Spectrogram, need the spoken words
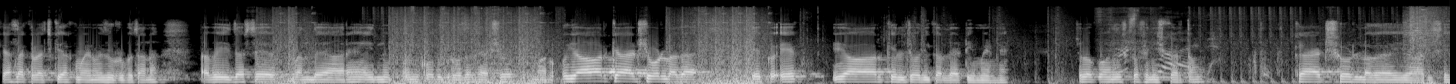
कैसा क्लच किया कमेंट में ज़रूर बताना। अभी इधर से बंदे आ रहे हैं, इन, इनको तो ग्रोदर हेडशॉट मारो। यार, क्या हेडशॉट लगा है? एक एक, यार किल चोरी कर लिया टीममेट ने। चलो कौन इसको फिनिश करता हूँ। क्या हेडशॉट लगा है यार इसे।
